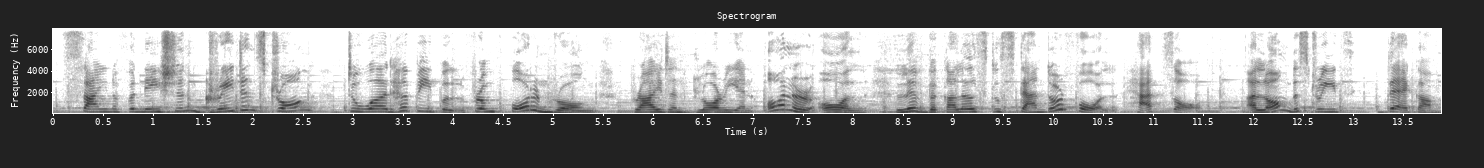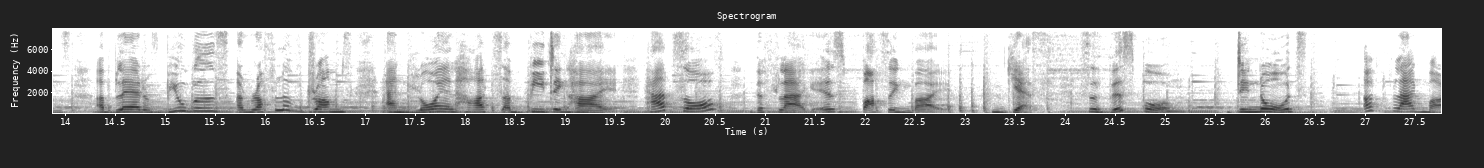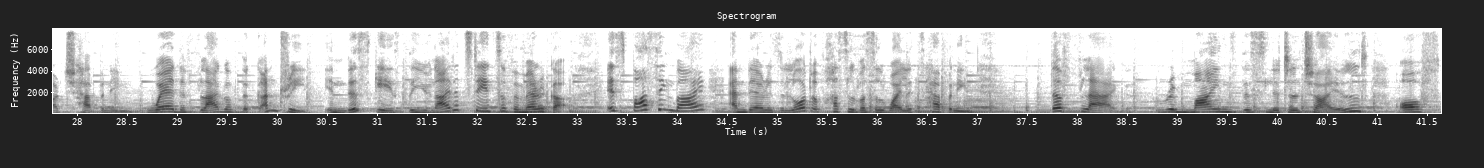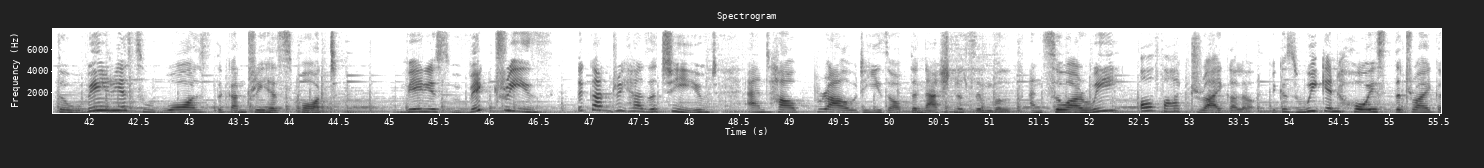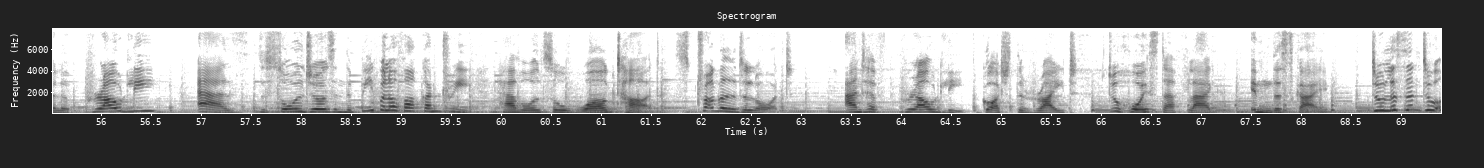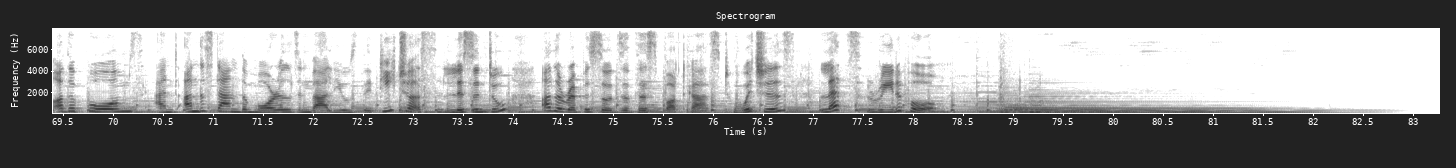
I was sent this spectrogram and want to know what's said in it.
Sign of a nation great and strong toward her people from foreign wrong. Pride and glory and honor all. Live the colors to stand or fall. Hats off. Along the streets, there comes a blare of bugles, a ruffle of drums, and loyal hearts are beating high. Hats off, the flag is passing by. Yes, so this poem denotes a flag march happening where the flag of the country, in this case the United States of America, is passing by and there is a lot of hustle bustle while it's happening. The flag reminds this little child of the various wars the country has fought, various victories the country has achieved, and how proud he is of the national symbol. And so are we of our tricolor because we can hoist the tricolor proudly as the soldiers and the people of our country have also worked hard, struggled a lot, and have proudly got the right to hoist our flag in the sky. To listen to other poems and understand the morals and values they teach us, listen to other episodes of this podcast, which is Let's Read a Poem.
